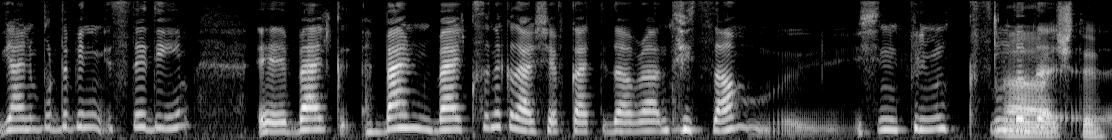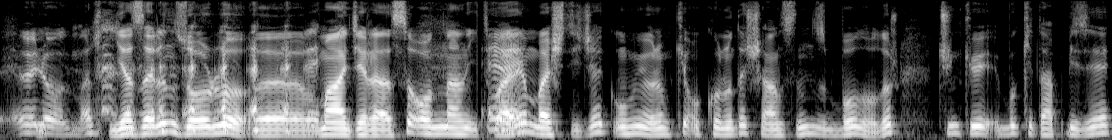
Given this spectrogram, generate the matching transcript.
yani burada benim istediğim e, belki ben belki ne kadar şefkatli davrandıysam e, işin filmin kısmında Aa, da işte. e, öyle olmalı. Yazarın zorlu e, Evet. macerası ondan itibaren Evet. başlayacak. Umuyorum ki o konuda şansınız bol olur. Çünkü bu kitap bize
